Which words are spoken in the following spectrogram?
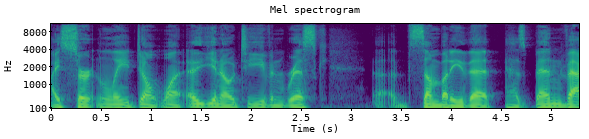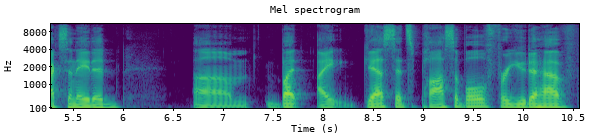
I certainly don't want uh, you know to even risk uh, somebody that has been vaccinated. Um but I guess it's possible for you to have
